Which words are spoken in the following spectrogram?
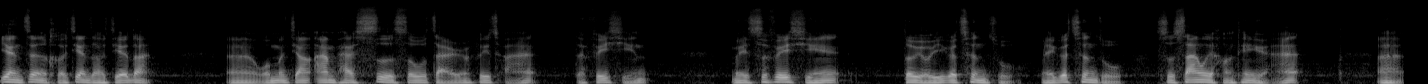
验证和建造阶段，嗯，我们将安排四艘载人飞船的飞行，每次飞行都有一个乘组，每个乘组是三位航天员，嗯，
